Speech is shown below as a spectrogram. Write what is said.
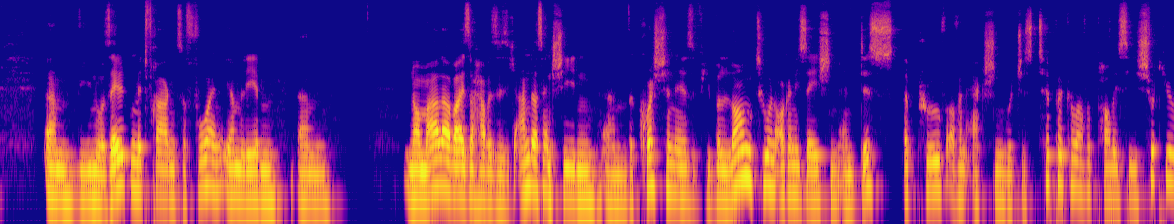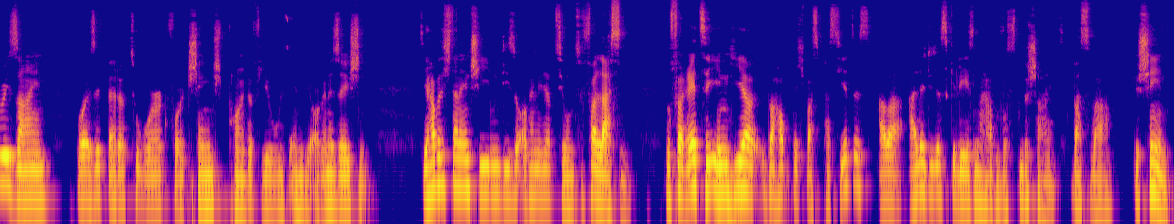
ähm, wie nur selten mit Fragen zuvor in ihrem Leben. Ähm, normalerweise habe sie sich anders entschieden. Um, ähm, the question is, if you belong to an organization and disapprove of an action which is typical of a policy, should you resign or is it better to work for a changed point of view within the organization? Sie habe sich dann entschieden, diese Organisation zu verlassen. Nur verrät sie Ihnen hier überhaupt nicht, was passiert ist, aber alle, die das gelesen haben, wussten Bescheid. Was war geschehen?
